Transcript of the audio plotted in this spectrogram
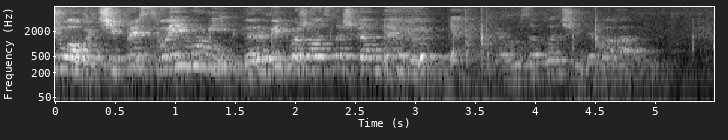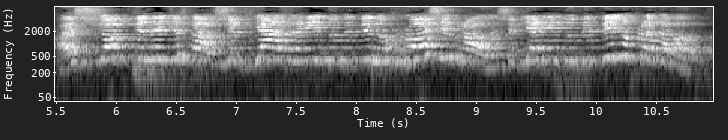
Що ви, чи при своїм умі? Не робіть, пожалуйста, шкандалю. Я вам заплачу, я багатий. А щоб ти не дістав, щоб я за рідну дитину гроші брала, щоб я рідну дитину продавала?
